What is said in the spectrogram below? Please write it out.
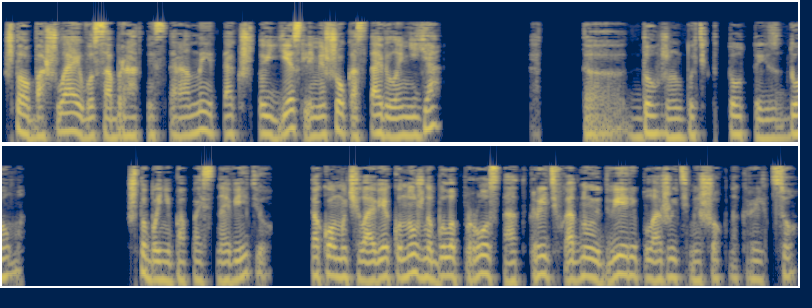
что обошла его с обратной стороны, так что если мешок оставила не я, это должен быть кто-то из дома. Чтобы не попасть на видео, такому человеку нужно было просто открыть входную дверь и положить мешок на крыльцо.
